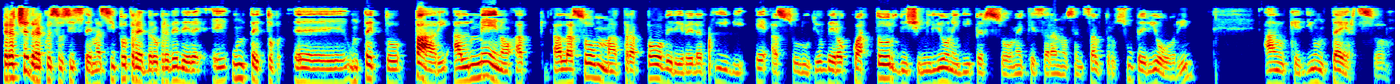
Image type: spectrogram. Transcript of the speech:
Per accedere a questo sistema si potrebbero prevedere eh, un tetto, eh, un tetto pari almeno a alla somma tra poveri relativi e assoluti, ovvero 14 milioni di persone che saranno senz'altro superiori anche di un terzo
